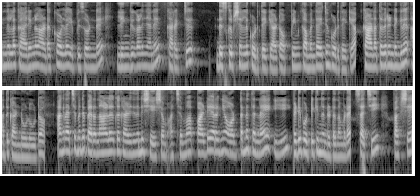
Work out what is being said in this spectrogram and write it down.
എന്നുള്ള കാര്യങ്ങൾ അടക്കമുള്ള എപ്പിസോഡിന്റെ ലിങ്കുകൾ ഞാൻ കറക്റ്റ് ഡിസ്ക്രിപ്ഷനിൽ കൊടുത്തേക്കാം കേട്ടോ. പിൻ കമന്റ് ആയിട്ടും കൊടുത്തേക്കാം. കാണാത്തവരുണ്ടെങ്കിൽ അത് കണ്ടോളൂ കേട്ടോ. അങ്ങനെ അച്ഛമ്മന്റെ പിറന്നാളൊക്കെ കഴിഞ്ഞതിന് ശേഷം അച്ഛമ്മ പടി ഇറങ്ങിയ ഉടനെ തന്നെ ഈ വെടി പൊട്ടിക്കുന്നുണ്ട് കേട്ടോ നമ്മുടെ സച്ചി. പക്ഷേ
